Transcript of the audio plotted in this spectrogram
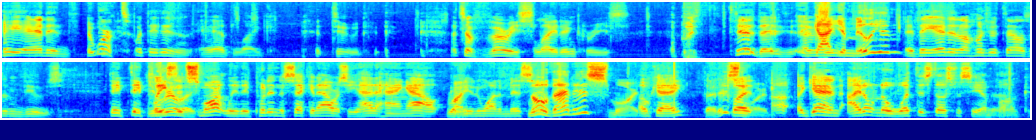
they added. It worked. But they didn't add, like, dude, that's a very slight increase. But Dude, they it got you a million? If they added 100,000 views. They, they placed it smartly. They put in the second hour, so you had to hang out. Right. You didn't want to miss No, it. that is smart. Okay. That is but, smart. Uh, again, I don't know what this does for CM Punk,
